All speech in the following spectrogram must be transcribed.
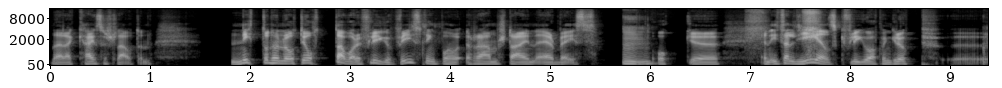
nära Kaiserslautern. 1988 var det flyguppvisning på Rammstein Airbase. Mm. Och eh, en italiensk flygvapengrupp, eh,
